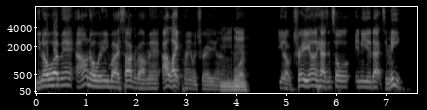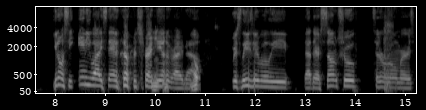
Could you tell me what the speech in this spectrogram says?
you know what, man? I don't know what anybody's talking about, man. I like playing with Trae Young. Or, Mhm. you know, Trae Young hasn't told any of that to me. You don't see anybody standing up for Trae. Young right now, Nope. which leads me to believe that there's some truth to the rumors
